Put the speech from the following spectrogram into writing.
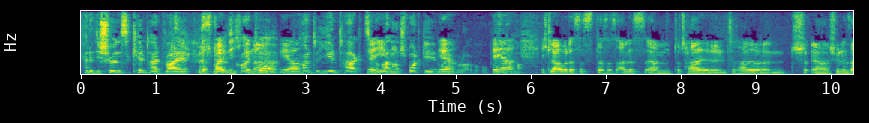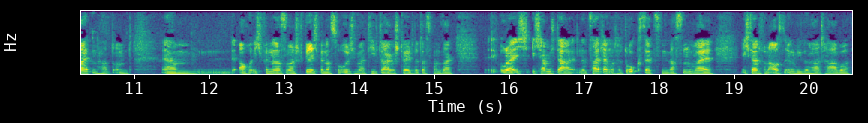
ich hatte die schönste Kindheit, weil Das meine ich, konnte, genau, ja. konnte jeden Tag zu Ja, einem eben. anderen Sport gehen Ja. oder, oder was Ja. Ich glaube, dass es, dass es alles ähm, total, total äh, schöne Seiten hat und ähm, auch ich finde das immer schwierig, wenn das so ultimativ dargestellt wird, dass man sagt, oder ich, ich habe mich da eine Zeit lang unter Druck setzen lassen, weil ich dann von außen irgendwie gehört habe,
